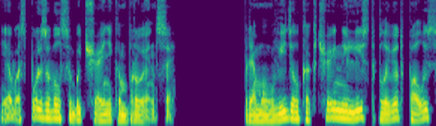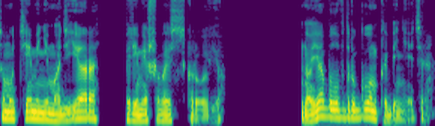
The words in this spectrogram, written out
я воспользовался бы чайником Бруэнсе. Прямо увидел, как чайный лист плывет по лысому темени Мадьяра, перемешиваясь с кровью. Но я был в другом кабинете.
